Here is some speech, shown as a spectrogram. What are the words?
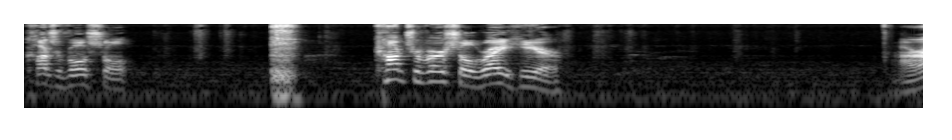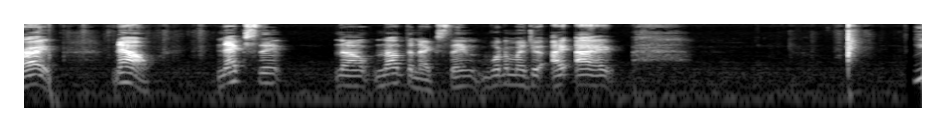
controversial, controversial right here. All right. Now, next thing. Now, not the next thing. What am I doing? I, I.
